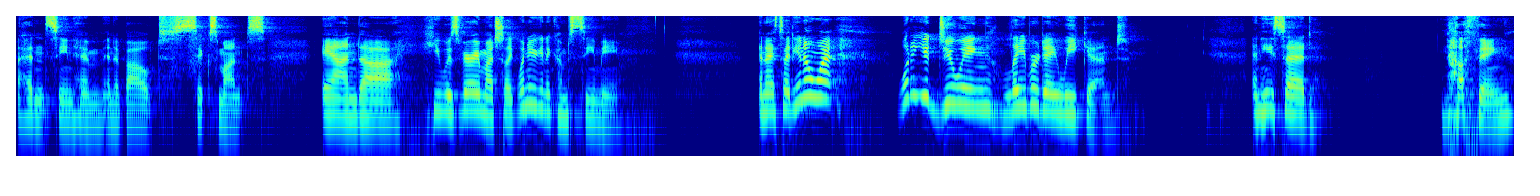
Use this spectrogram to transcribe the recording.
I hadn't seen him in about six months. And uh, he was very much like, When are you going to come see me? And I said, You know what? What are you doing Labor Day weekend? And he said, Nothing,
